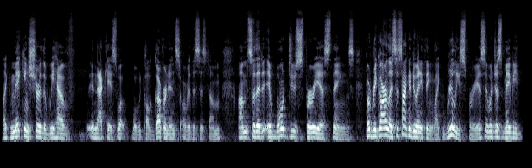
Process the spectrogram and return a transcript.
like making sure that we have in that case, what, what we call governance over the system, um, so that it won't do spurious things. But regardless, it's not going to do anything like really spurious. It would just maybe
